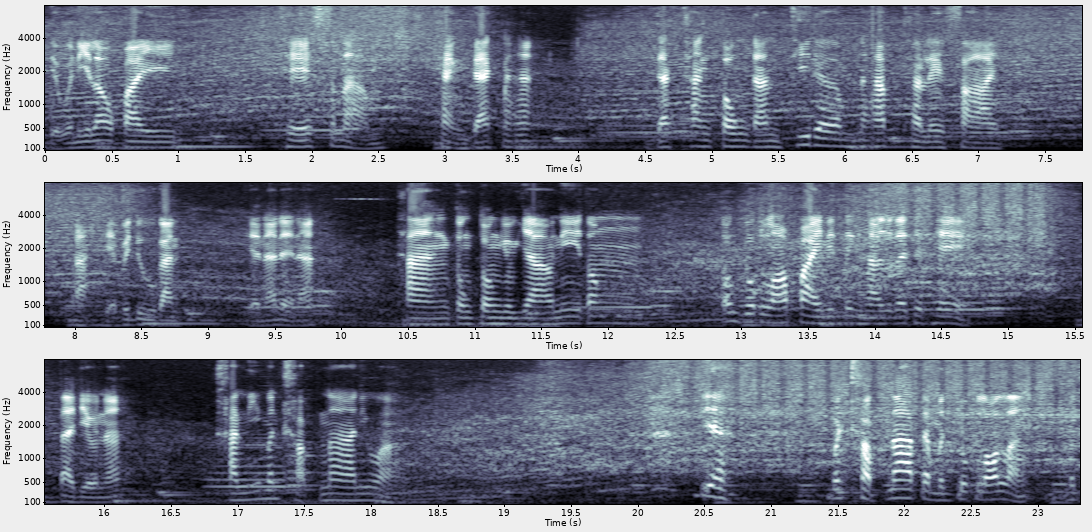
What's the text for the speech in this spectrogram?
เดี๋ยววันนี้เราไปเทสสนามแข่งแดกนะฮะ แดกทางตรงกันที่เดิมนะครับทะเลทรายอะเดี๋ยวไปดูกัน เดี๋ยวนะเดี๋ยวนะ ทางตรงๆยาวๆนี่ต้อง ต้องยกล้อไปนิดนึงครับจะได้เท่ๆ แต่เดี๋ยวนะ คันนี้มันขับหน้านี่หว่า เนี่ย มันขับหน้าแต่มันยกล้อหลัง มัน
